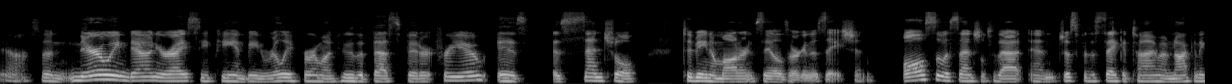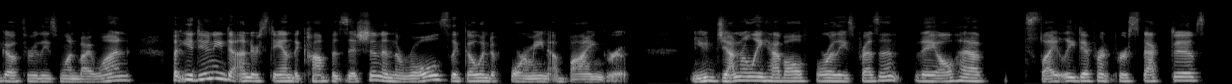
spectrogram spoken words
yeah. So narrowing down your ICP and being really firm on who the best fitter for you is essential to being a modern sales organization. Also essential to that, and just for the sake of time, I'm not going to go through these one by one, but you do need to understand the composition and the roles that go into forming a buying group. You generally have all four of these present. They all have slightly different perspectives,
